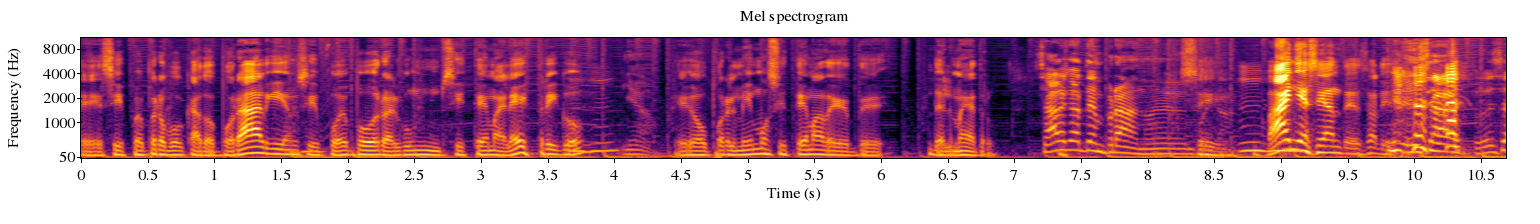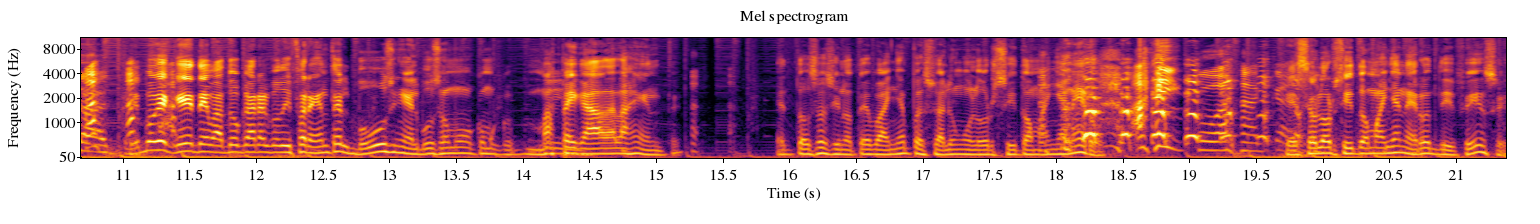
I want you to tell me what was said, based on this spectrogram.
Eh, si fue provocado por alguien, si fue por algún sistema eléctrico eh, o por el mismo sistema de- de- del metro. Salga temprano. eh, Sí. importante. Báñese antes de salir. Exacto, exacto. Sí, porque ¿qué? te va a tocar algo diferente el bus. y En el bus somos como que más Sí. pegada a la gente. Entonces, si no te bañas, pues sale un olorcito mañanero. Ay, guaca. Que ese olorcito mañanero es difícil.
